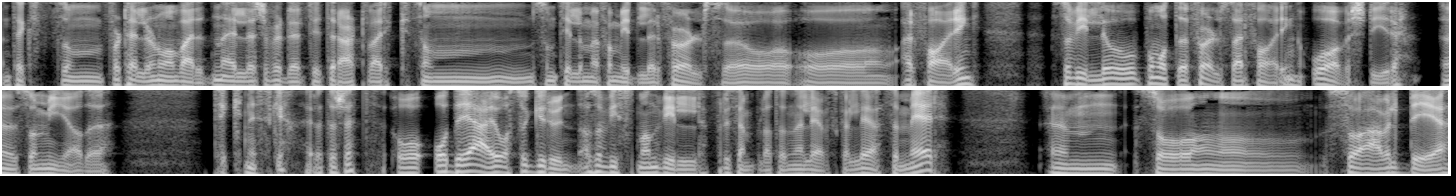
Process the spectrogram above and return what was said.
en, tekst som forteller noe om verden, eller selvfølgelig et litterært verk som, som til og med formidler følelse og, og erfaring, så vil jo på en måte følelse og erfaring overstyre så mye av det tekniske, rett og slett. Og, og det er jo også grunnen Altså hvis man vil f.eks. at en elev skal lese mer, um, så, så, er vel det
